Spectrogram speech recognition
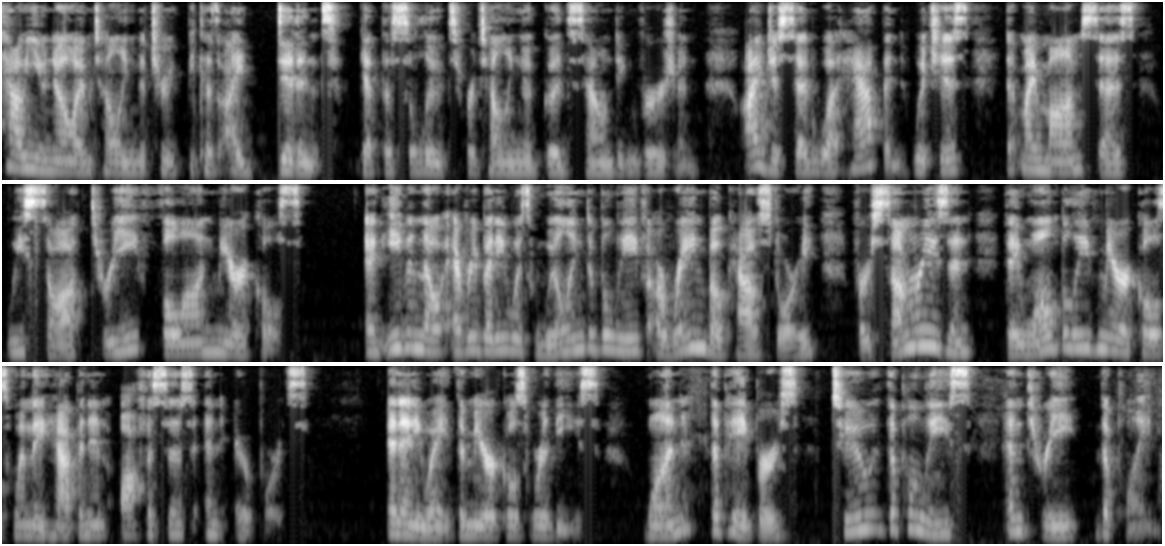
how you know I'm telling the truth because I didn't get the salutes for telling a good sounding version. I just said what happened, which is that my mom says we saw three full on miracles. And even though everybody was willing to believe a rainbow cow story, for some reason, they won't believe miracles when they happen in offices and airports. And anyway, the miracles were these one, the papers, two, the police, and three, the plane.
